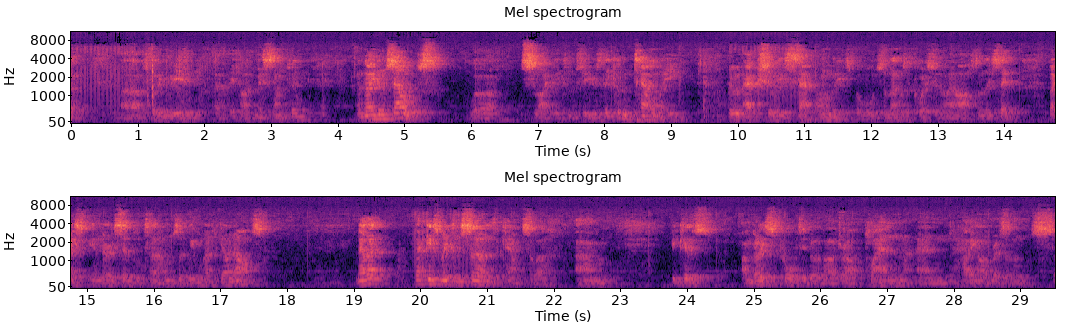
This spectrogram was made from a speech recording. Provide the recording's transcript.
uh, uh, filling me in uh, if I've missed something. And they themselves were slightly confused. They couldn't tell me who actually sat on these boards, and that was a question I asked, and they said, basically in very simple terms, that we will have to go and ask. Now that, that gives me concern as a councillor, um, because I'm very supportive of our draft plan and having our residents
